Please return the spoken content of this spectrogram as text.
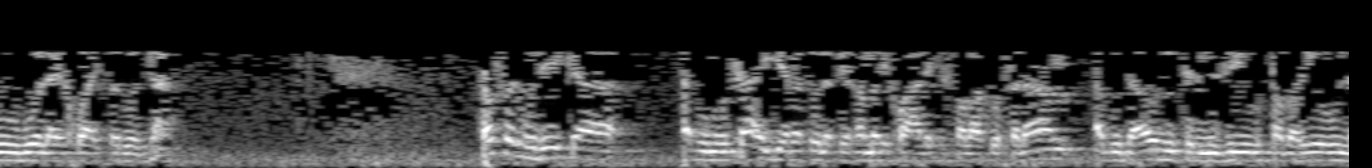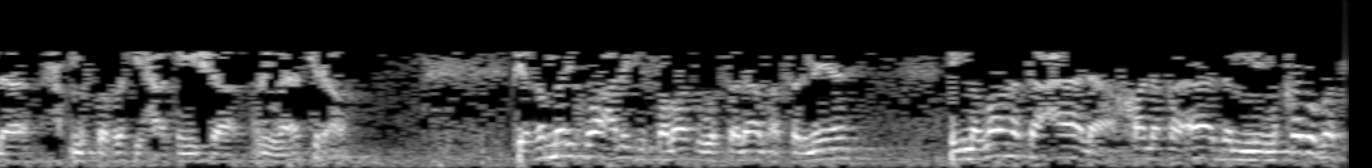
بوو بۆ لای خی پەروەگار ئەو فەرمودەی کە أبو موسى إجابته لفي غمر عليه الصلاة والسلام أبو داود الترمذي والطبري ولا حاكم رواية كرام في غمر عليه الصلاة والسلام أفرميه إن الله تعالى خلق آدم من قبضة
